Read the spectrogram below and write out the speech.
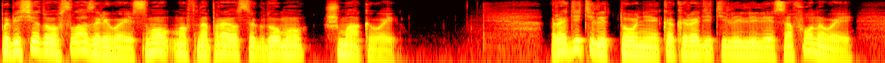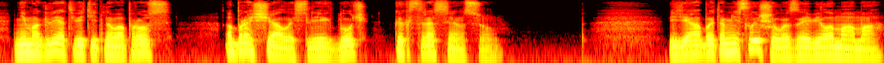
Побеседовав с Лазаревой, Смолмов направился к дому Шмаковой. Родители Тони, как и родители Лилии Сафоновой, не могли ответить на вопрос, обращалась ли их дочь к экстрасенсу. «Я об этом не слышала», — заявила мама.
